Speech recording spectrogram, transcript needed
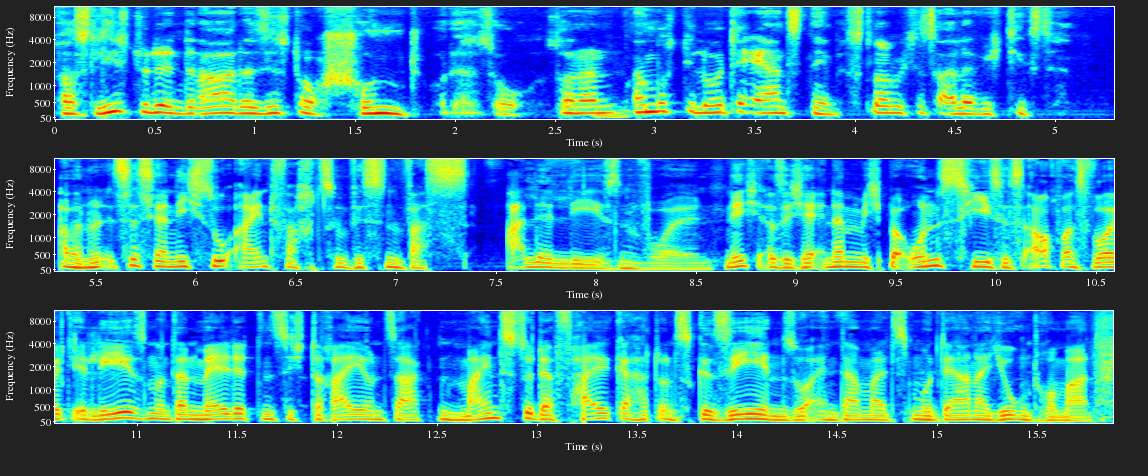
was liest du denn da? Das ist doch Schund oder so, sondern man muss die Leute ernst nehmen. Das ist, glaube ich, das Allerwichtigste. Aber nun ist es ja nicht so einfach zu wissen, was alle lesen wollen, nicht? Also ich erinnere mich, bei uns hieß es auch, was wollt ihr lesen? Und dann meldeten sich drei und sagten, meinst du, der Falke hat uns gesehen? So ein damals moderner Jugendroman.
